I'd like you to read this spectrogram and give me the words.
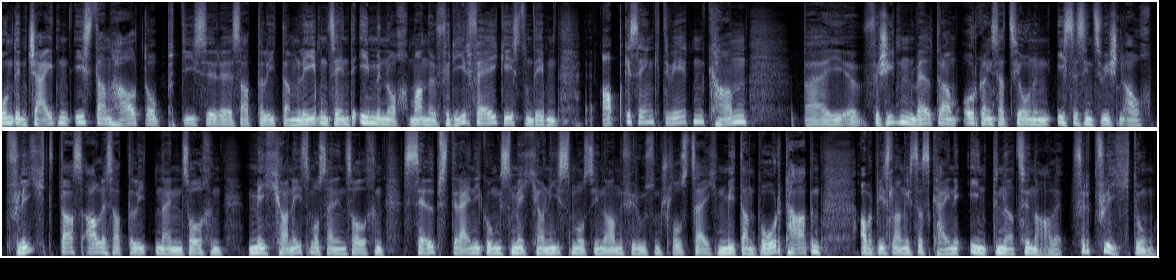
Und entscheidend ist dann halt, ob dieser Satellit am Lebensende immer noch manövrierfähig ist und eben abgesenkt werden kann. Bei äh, verschiedenen Weltraumorganisationen ist es inzwischen auch Pflicht, dass alle Satelliten einen solchen Mechanismus, einen solchen Selbstreinigungsmechanismus in Anführungs- und Schlusszeichen mit an Bord haben. Aber bislang ist das keine internationale Verpflichtung.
